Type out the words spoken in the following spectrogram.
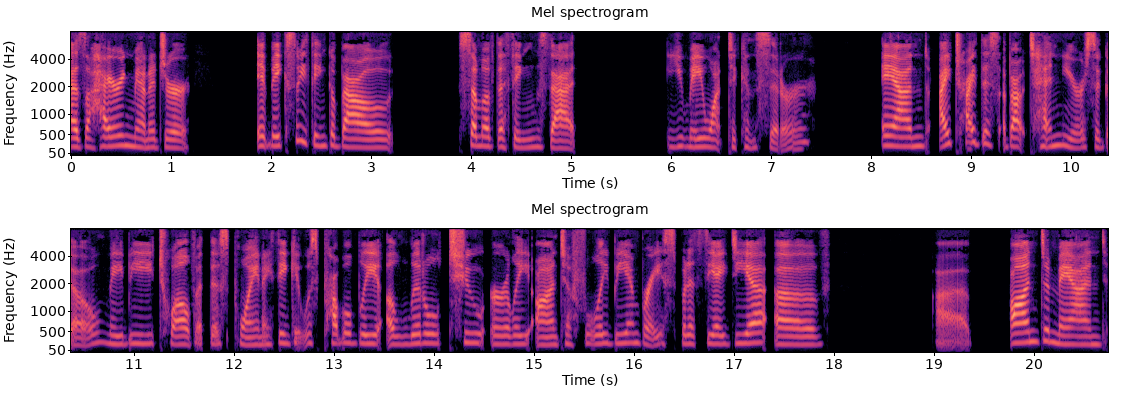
as a hiring manager, it makes me think about some of the things that you may want to consider and I tried this about 10 years ago, maybe 12 at this point. I think it was probably a little too early on to fully be embraced, but it's the idea of uh, on demand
